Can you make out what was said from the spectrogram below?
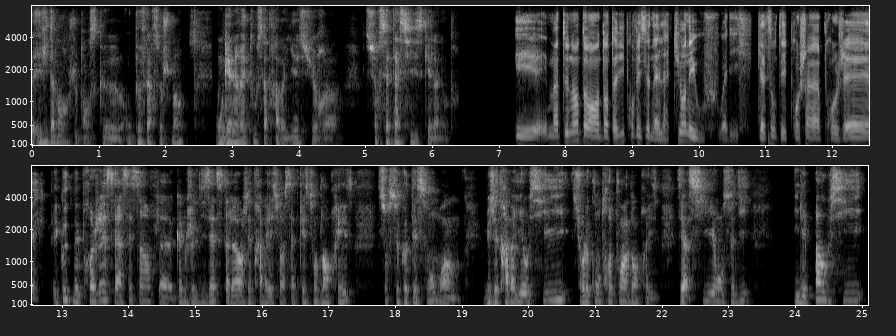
évidemment, je pense qu'on peut faire ce chemin. On gagnerait tous à travailler sur, euh, sur cette assise qui est la nôtre. Et maintenant, dans, ta vie professionnelle, tu en es où, Wadi Quels sont tes prochains projets? Écoute, mes projets, c'est assez simple. Comme je le disais tout à l'heure, j'ai travaillé sur cette question de l'emprise, sur ce côté sombre, mais j'ai travaillé aussi sur le contrepoint de l'emprise. C'est-à-dire, si on se dit, il n'est pas aussi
